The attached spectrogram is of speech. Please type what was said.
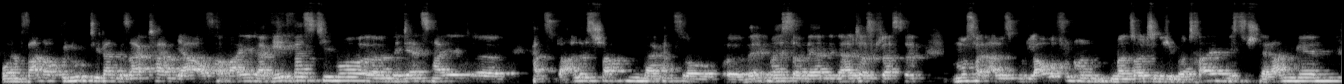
Und waren auch genug, die dann gesagt haben, ja, auf Hawaii, da geht was, Timo. Äh, mit der Zeit äh, kannst du da alles schaffen, da kannst du auch äh, Weltmeister werden in der Altersklasse. Muss halt alles gut laufen und man sollte nicht übertreiben, nicht zu schnell angehen.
